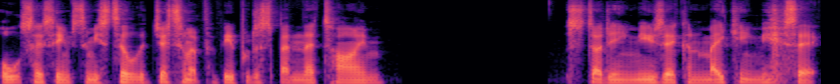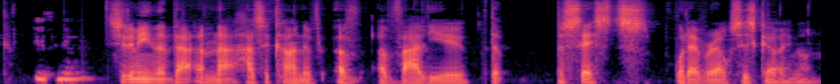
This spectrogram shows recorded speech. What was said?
also seems to me still legitimate for people to spend their time studying music and making music. Mm-hmm. Should I mean that that and that has a kind of, of a value that persists whatever else is going on.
